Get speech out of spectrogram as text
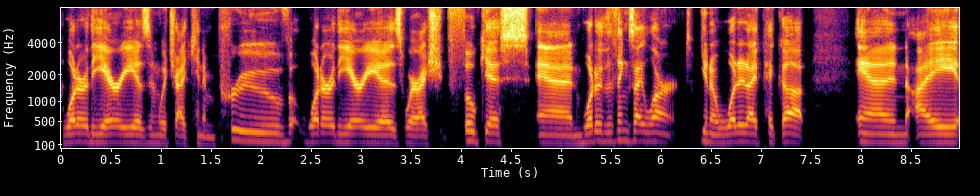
what are the areas in which I can improve, what are the areas where I should focus, and what are the things I learned. You know, what did I pick up? And I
